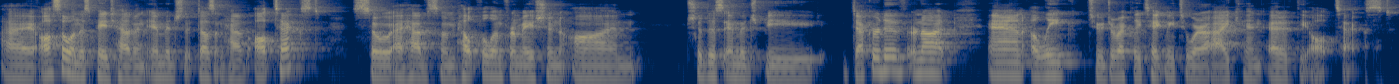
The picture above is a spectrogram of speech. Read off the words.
I also on this page have an image that doesn't have alt text. So I have some helpful information on should this image be decorative or not, and a link to directly take me to where I can edit the alt text.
